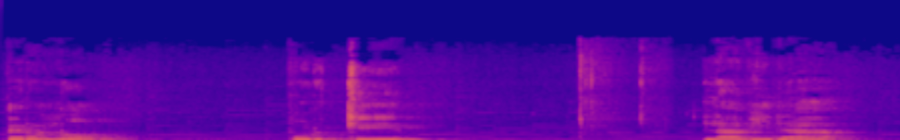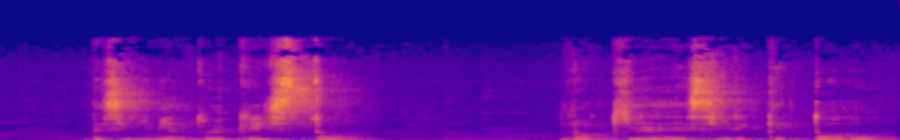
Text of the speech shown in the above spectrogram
pero no porque la vida de seguimiento de Cristo no quiere decir que todo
